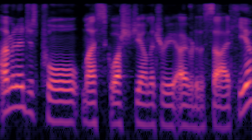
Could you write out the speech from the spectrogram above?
I'm going to just pull my squash geometry over to the side here.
